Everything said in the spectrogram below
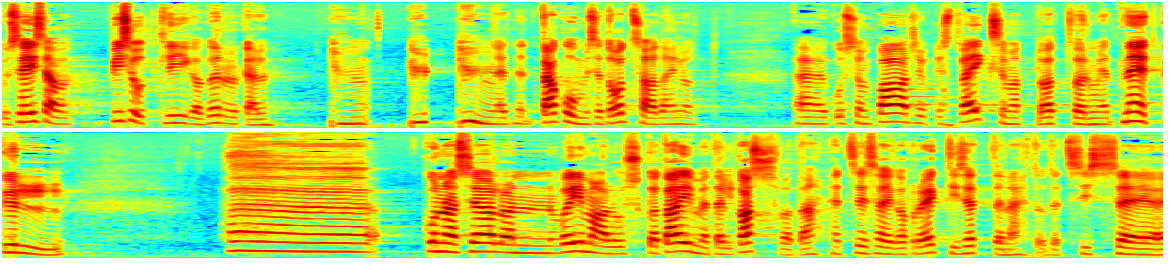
kui seisavad pisut liiga kõrgel, et need tagumised otsad ainult, äh, kus on paar niisugust väiksemat platvormi, et need küll kuna seal on võimalus ka taimedel kasvada, et see sai ka projektis ette nähtud, et siis see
